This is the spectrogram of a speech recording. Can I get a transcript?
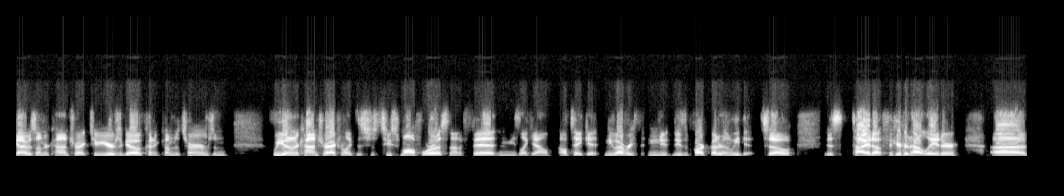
guy was under contract two years ago, couldn't come to terms, and we get under contract. We're like, this is just too small for us, not a fit. And he's like, yeah, I'll, I'll take it. Knew everything, knew, knew, the park better than we did. So just tie it up, figure it out later. Uh,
